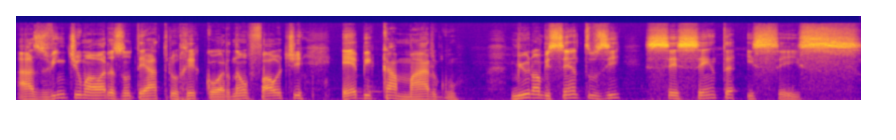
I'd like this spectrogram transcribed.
às 21 horas no Teatro Record. Não falte Hebe Camargo, 1966.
